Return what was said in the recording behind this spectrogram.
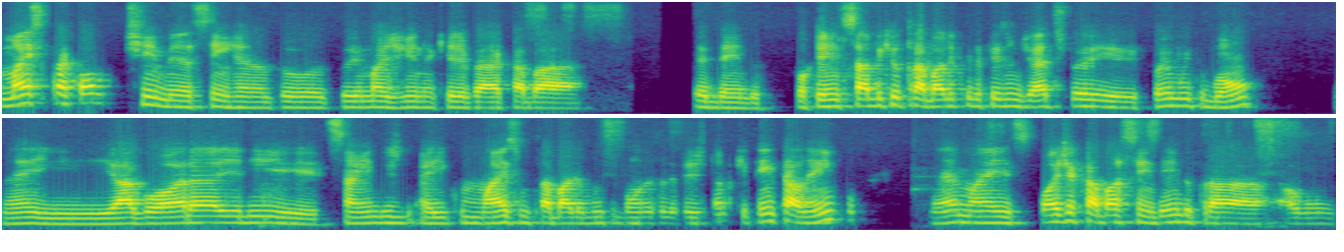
mais para qual time, assim, Renan, tu, tu, imagina que ele vai acabar cedendo? Porque a gente sabe que o trabalho que ele fez no Jets foi, foi muito bom, né, e agora ele saindo aí com mais um trabalho muito bom nessa defesa de que tem talento, né, mas pode acabar ascendendo para algum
